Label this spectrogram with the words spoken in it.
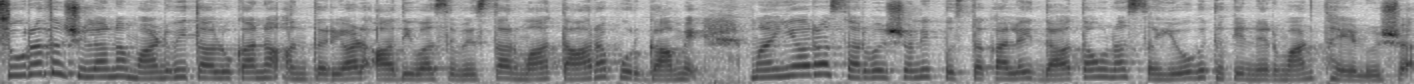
સુરત જિલ્લાના માંડવી તાલુકાના અંતરિયાળ આદિવાસી વિસ્તારમાં તારાપુર ગામે મૈયારા સાર્વજનિક પુસ્તકાલય દાતાઓના સહયોગ થકી નિર્માણ થયેલું છે,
